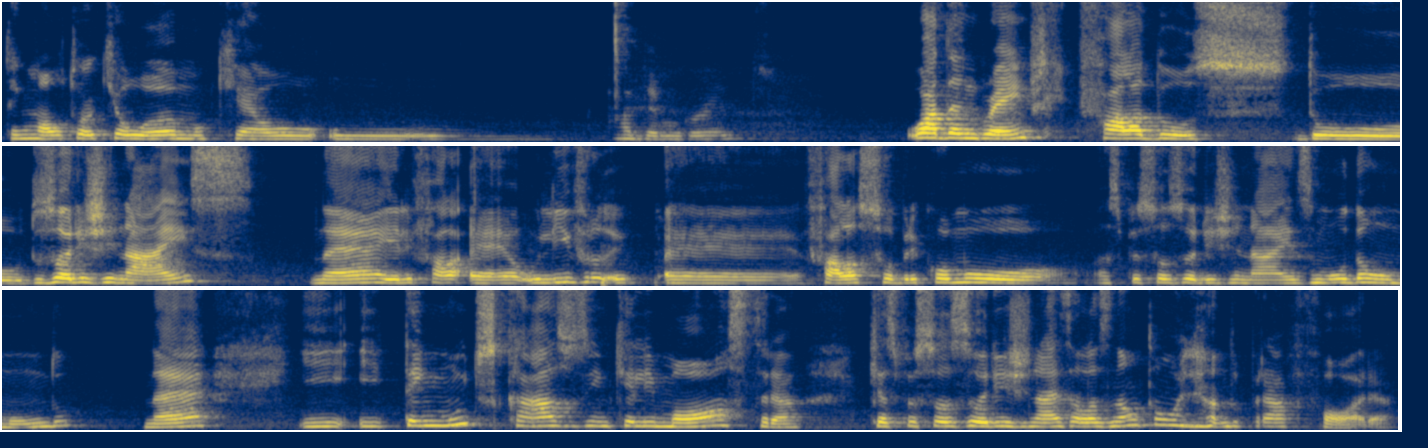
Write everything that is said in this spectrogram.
tem um autor que eu amo, que é o- o Adam Grant. o Adam Grant que fala dos, do- dos originais, né? Ele fala, é, o livro é, fala sobre como as pessoas originais mudam o mundo, né? E, e tem muitos casos em que ele mostra que as pessoas originais elas não estão olhando para fora,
